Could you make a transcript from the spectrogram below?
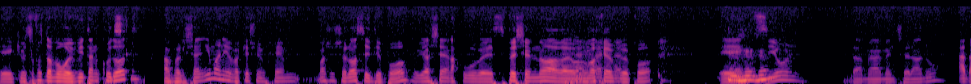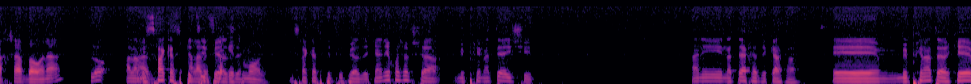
אה, כי בסופו של דבר הוא הביא את הנקודות. אבל שאם אני אבקש מכם משהו שלא עשיתי פה, בגלל שאנחנו בספיישל נוער היום עם החבר'ה פה, אה, ציון למאמן שלנו, עד עכשיו בעונה? לא, על המשחק על הספציפי המשחק הזה. אתמול. המשחק הספציפי הזה, כי אני חושב שמבחינתי האישית, אני אנתח את זה ככה, אה, מבחינת ההרכב,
